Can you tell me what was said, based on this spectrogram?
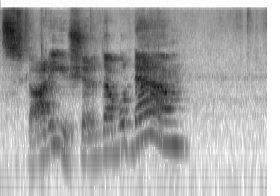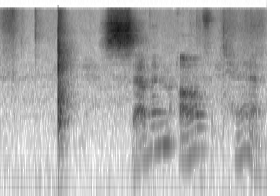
Scotty, you should have doubled down. 7 of 10.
